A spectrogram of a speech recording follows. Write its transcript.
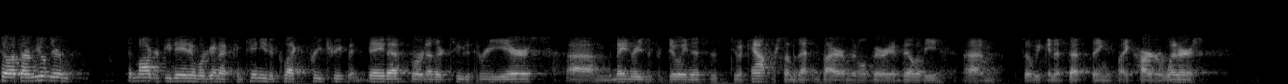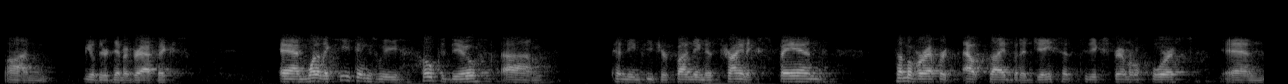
So with our mule deer demography data, we're gonna continue to collect pretreatment data for another two to three years. Um, the main reason for doing this is to account for some of that environmental variability, um, so we can assess things like harder winters on mule deer demographics. And one of the key things we hope to do, pending future funding, is try and expand some of our efforts outside but adjacent to the experimental forest. And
